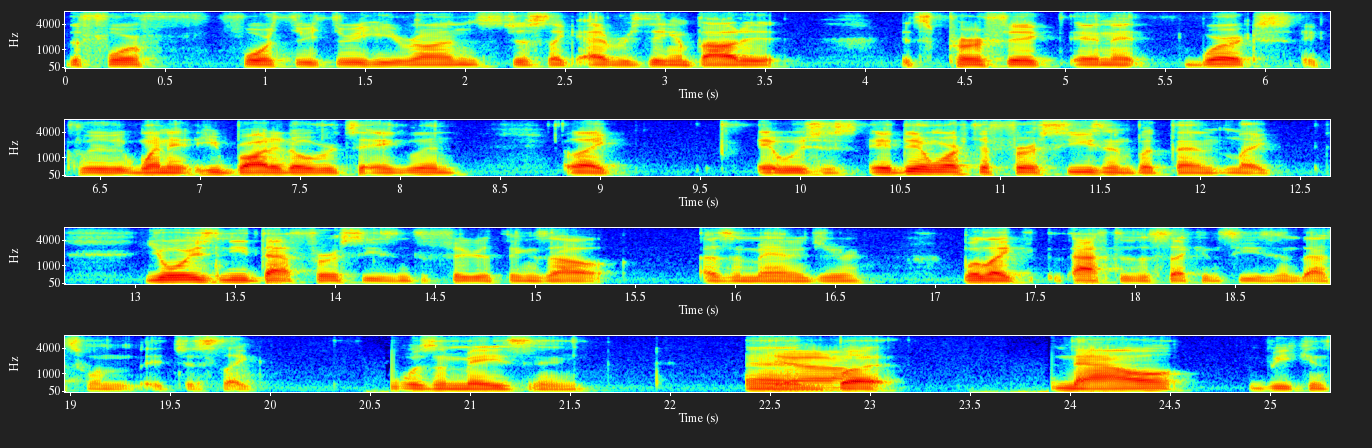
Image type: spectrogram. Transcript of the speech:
the four four three three he runs, just like everything about it, it's perfect and it works. It clearly when it he brought it over to England, like it was just it didn't work the first season, but then like you always need that first season to figure things out as a manager. But like after the second season, that's when it just like was amazing. And Yeah. but now we can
